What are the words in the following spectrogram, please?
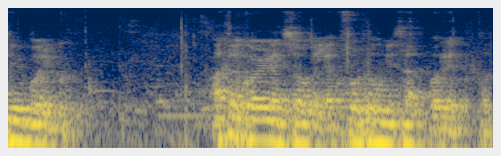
देव बरें आता कळ्ळें सगळ्याक फ़ोटो मिसाक बरें येता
